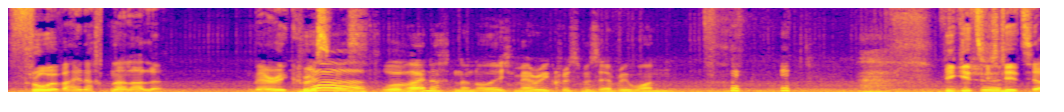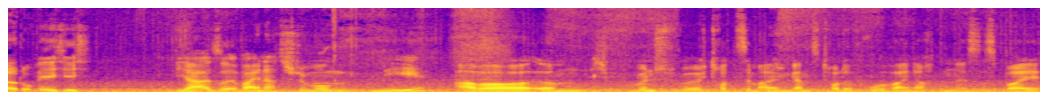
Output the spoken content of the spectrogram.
frohe Weihnachten an alle. Merry Ja, Christmas. frohe Weihnachten an euch. Merry Christmas, everyone. Wie geht's, wie Schön. steht's, Jaro? Ich, ich, ja, also Weihnachtsstimmung, nee, aber ähm, ich wünsche euch trotzdem allen ganz tolle, frohe Weihnachten. Es ist bei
